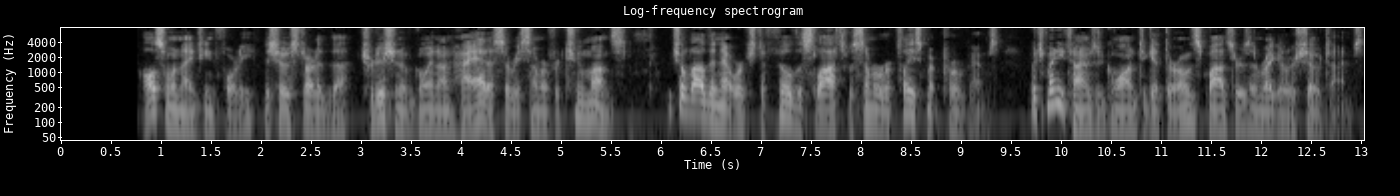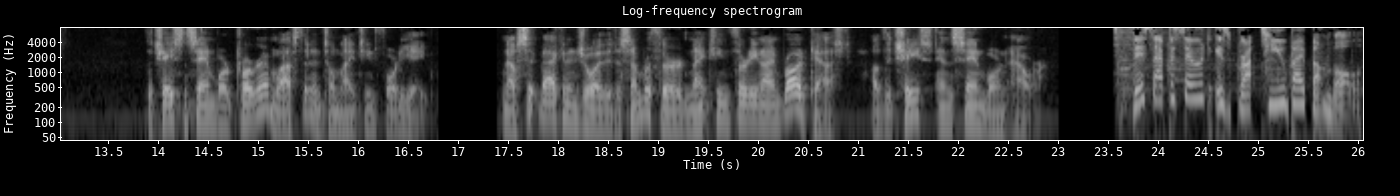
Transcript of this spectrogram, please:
Also in 1940, the show started the tradition of going on hiatus every summer for two months, which allowed the networks to fill the slots with summer replacement programs, which many times would go on to get their own sponsors and regular showtimes. The Chase and Sanborn program lasted until 1948. Now sit back and enjoy the December 3rd, 1939 broadcast of the Chase and Sanborn Hour. This episode is brought to you by Bumble.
